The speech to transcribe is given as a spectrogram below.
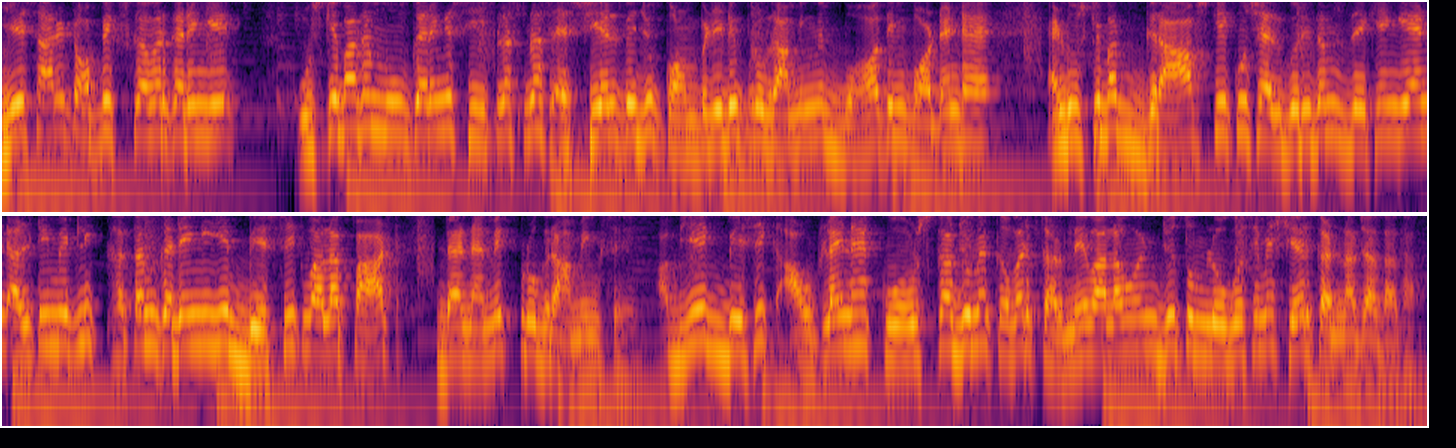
ये सारे टॉपिक्स कवर करेंगे। उसके बाद हम मूव करेंगे सी प्लस प्लस एस पे, जो कॉम्पिटेटिव प्रोग्रामिंग में बहुत इंपॉर्टेंट है। एंड उसके बाद ग्राफ्स के कुछ एल्गोरिदम्स देखेंगे एंड अल्टीमेटली खत्म करेंगे ये बेसिक वाला पार्ट डायनामिक प्रोग्रामिंग से। अब ये एक बेसिक आउटलाइन है कोर्स का, जो मैं कवर करने वाला हूँ एंड जो तुम लोगों से मैं शेयर करना चाहता था।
